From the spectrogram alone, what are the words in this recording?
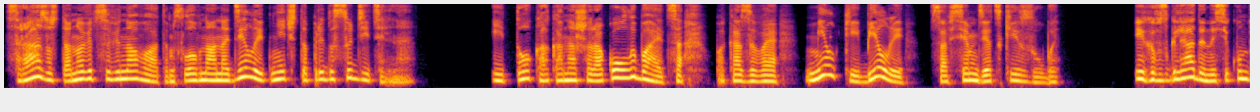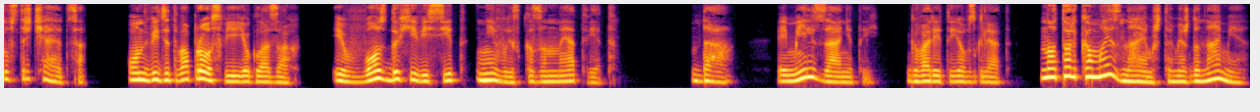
сразу становится виноватым, словно она делает нечто предосудительное. и то, как она широко улыбается, показывая мелкие, белые, совсем детские зубы. Их взгляды на секунду встречаются. Он видит вопрос в ее глазах, и в воздухе висит невысказанный ответ. «Да, Эмиль занятый», — говорит ее взгляд. «Но только мы знаем, что между нами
